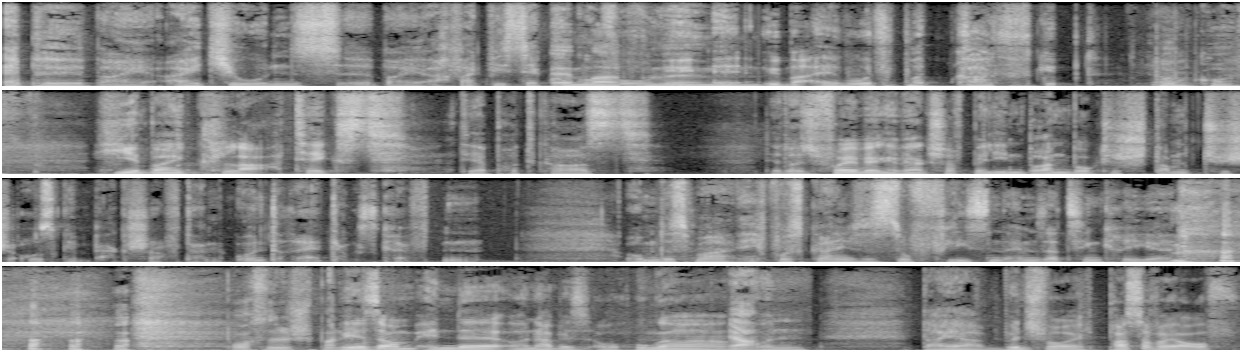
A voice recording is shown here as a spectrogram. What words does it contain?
Apple, bei iTunes, äh, bei, ach, was, wie ist der Kuckuck, äh, überall, wo es Podcasts gibt. Ja? Podcast. Hier bei Klartext, der Podcast der Deutsche Feuerwehrgewerkschaft Berlin-Brandenburg, der Stammtisch aus Gewerkschaftern und Rettungskräften um das mal, ich wusste gar nicht, dass ich das so fließend in einem Satz hinkriege. Brauchst du eine Spannung. Ich bin jetzt am Ende und habe jetzt auch Hunger. Ja. Und daher wünschen wir euch, passt auf euch auf.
